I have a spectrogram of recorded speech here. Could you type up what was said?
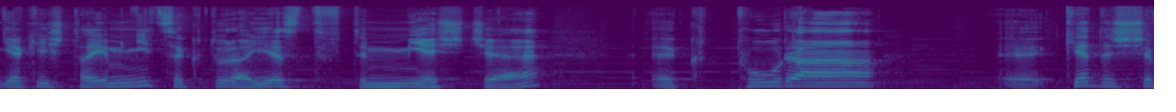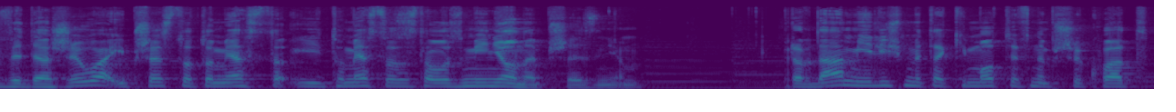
jakiejś tajemnicy, która jest w tym mieście, e, która kiedyś się wydarzyła i przez to to miasto, i to miasto zostało zmienione przez nią. Prawda? Mieliśmy taki motyw na przykład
